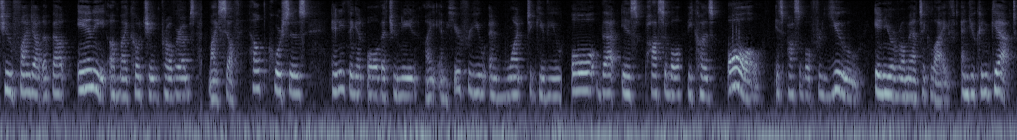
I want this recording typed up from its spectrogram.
to find out about any of my coaching programs, my self help courses, anything at all that you need. I am here for you and want to give you all that is possible because all is possible for you in your romantic life, and you can get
